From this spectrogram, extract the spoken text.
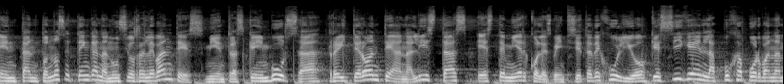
en tanto no se tengan anuncios relevantes, mientras que Inbursa reiteró ante analistas este miércoles 27 de julio que sigue en la puja por Banamex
